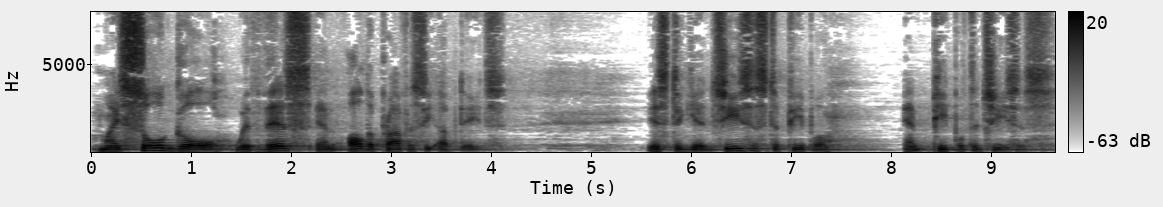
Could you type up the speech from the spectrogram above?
my sole goal with this and all the prophecy updates is to get Jesus to people and people to Jesus.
